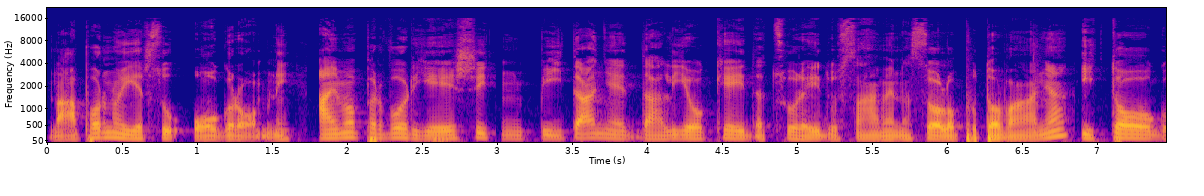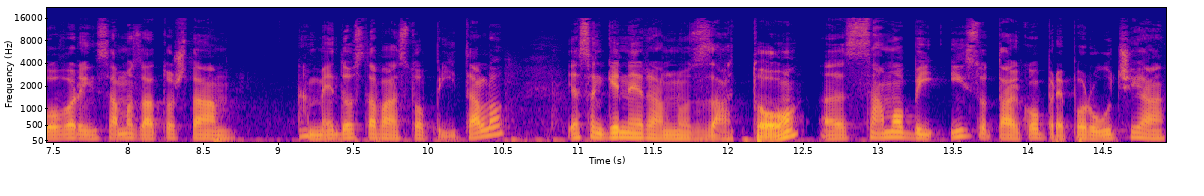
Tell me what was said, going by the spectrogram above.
naporno jer su ogromni. Ajmo prvo riješiti pitanje da li je ok da cure idu same na solo putovanja i to govorim samo zato što me dosta vas to pitalo. Ja sam generalno za to, e, samo bi isto tako preporučio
